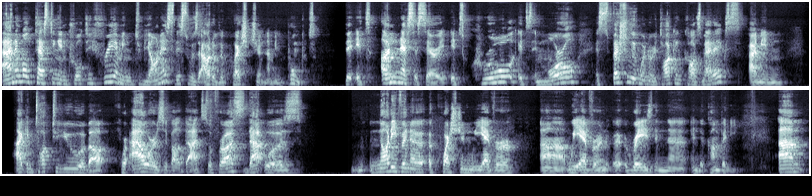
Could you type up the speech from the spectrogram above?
Animal testing and cruelty free i mean to be honest this was out of the question. I mean punkt. It's unnecessary. It's cruel. It's immoral especially when we're talking cosmetics. I mean I can talk to you about for hours about that. So for us, that was not even a, a question we ever uh, we ever uh, raised in the in the company. Um,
